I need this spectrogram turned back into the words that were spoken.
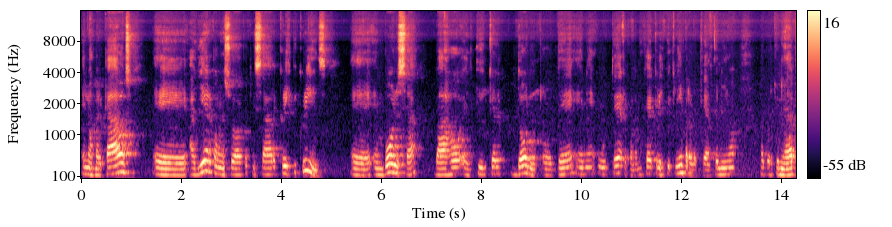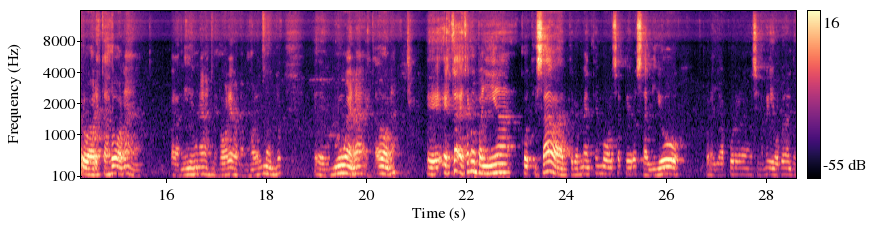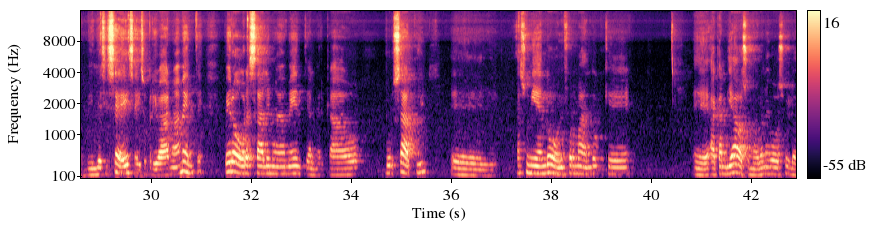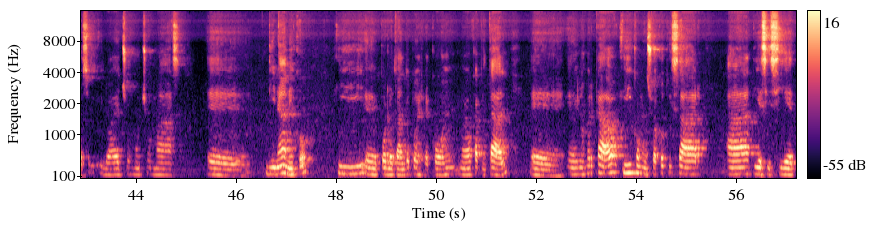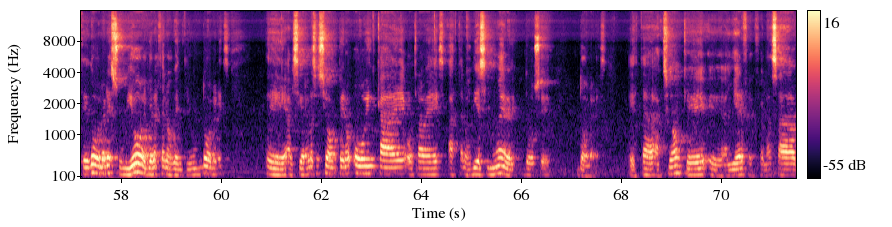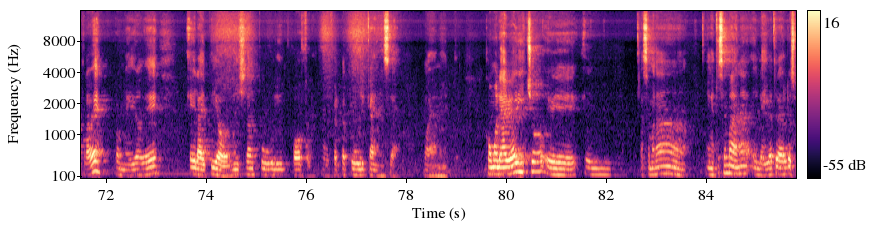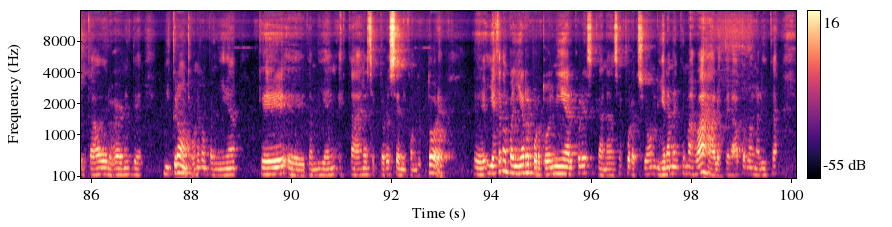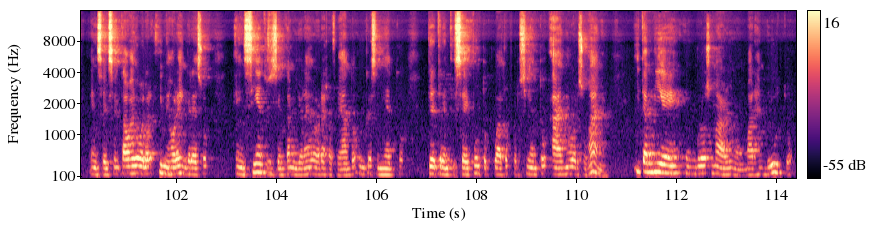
en los mercados, eh, ayer comenzó a cotizar Krispy Kremes eh, en bolsa bajo el ticker DONUT o DNUT. Recordemos que Krispy Kreme, para los que han tenido la oportunidad de probar estas donas, para mí es una de las mejores o la mejor del mundo. Eh, muy buena esta dona. esta, esta compañía cotizaba anteriormente en bolsa, pero salió por allá por, si no me equivoco, en el 2016, se hizo privada nuevamente, pero ahora sale nuevamente al mercado bursátil, eh, asumiendo o informando que eh, ha cambiado su modelo de negocio y lo, ha hecho mucho más eh, dinámico y por lo tanto pues recogen nuevo capital en los mercados y comenzó a cotizar a 17 dólares, subió ayer hasta los 21 dólares eh, al cierre de la sesión, pero hoy cae otra vez hasta los 19, 12 dólares. Esta acción que eh, ayer fue, lanzada otra vez por medio de el IPO, Initial Public Offer, oferta pública inicial, nuevamente. Como les había dicho, eh, la semana en esta semana eh, les iba a traer el resultado de los earnings de Micron, que es una compañía que eh, también está en el sector de semiconductores. Eh, y esta compañía reportó el miércoles ganancias por acción ligeramente más bajas a lo esperado por los analistas en 6 centavos de dólar y mejores ingresos en 160 millones de dólares, reflejando un crecimiento de 36.4% año versus año y también un gross margin o un margen bruto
